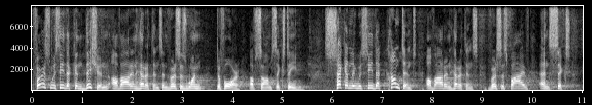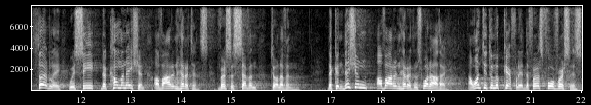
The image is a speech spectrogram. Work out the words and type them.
First, we see the condition of our inheritance in verses 1 to 4 of Psalm 16. Secondly, we see the content of our inheritance, verses 5 and 6. Thirdly, we see the culmination of our inheritance, verses 7 to 11. The condition of our inheritance, what are they? I want you to look carefully at the first four verses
